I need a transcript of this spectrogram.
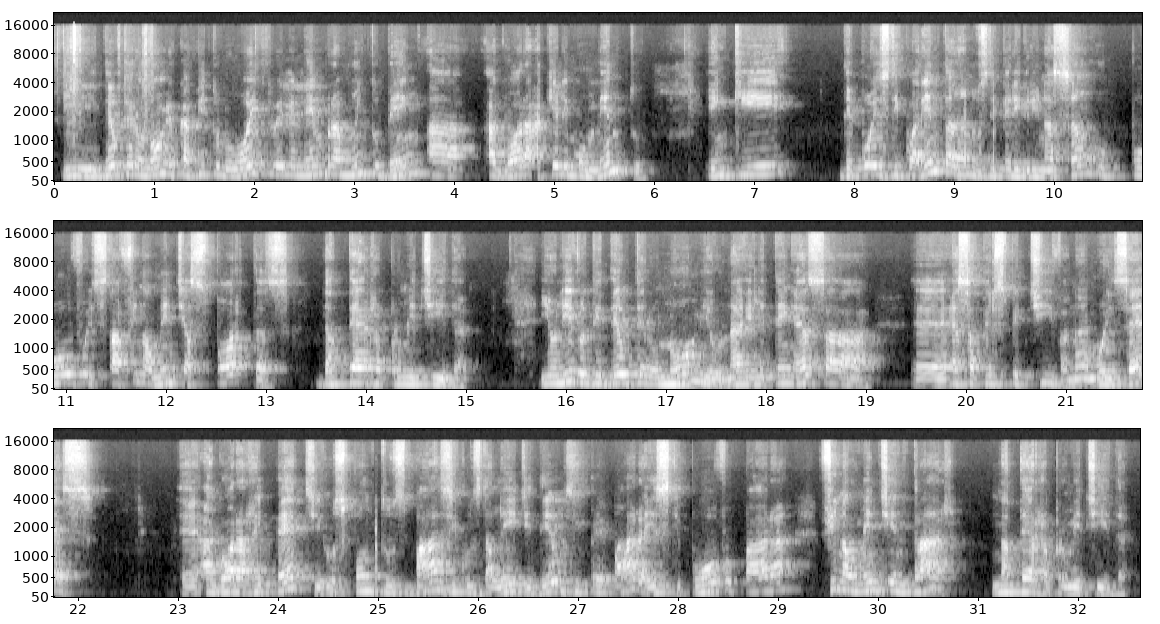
E Deuteronômio capítulo 8, ele lembra muito bem a, agora aquele momento em que, depois de 40 anos de peregrinação, o povo está finalmente às portas da terra prometida. E o livro de Deuteronômio, né, ele tem essa, é, essa perspectiva. Né? Moisés é, agora repete os pontos básicos da lei de Deus e prepara este povo para finalmente entrar na terra prometida.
